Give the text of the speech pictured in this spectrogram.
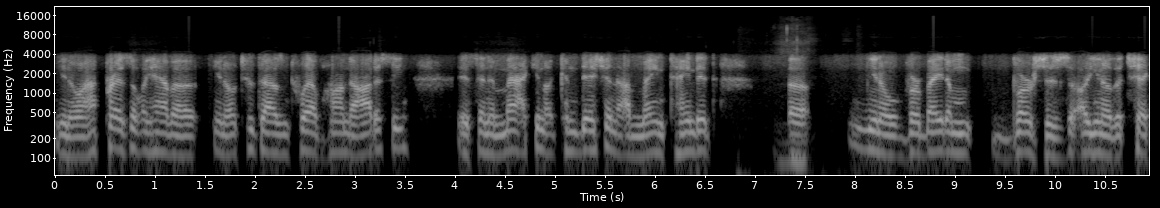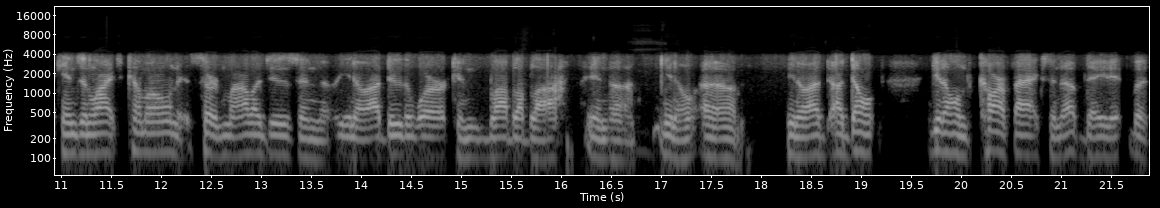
You know, I presently have a you know 2012 Honda Odyssey. It's in immaculate condition. I've maintained it, uh, you know, verbatim versus uh, you know the check engine lights come on at certain mileages, and uh, you know I do the work and blah blah blah, and uh, you know, uh, you know I, I don't get on Carfax and update it, but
